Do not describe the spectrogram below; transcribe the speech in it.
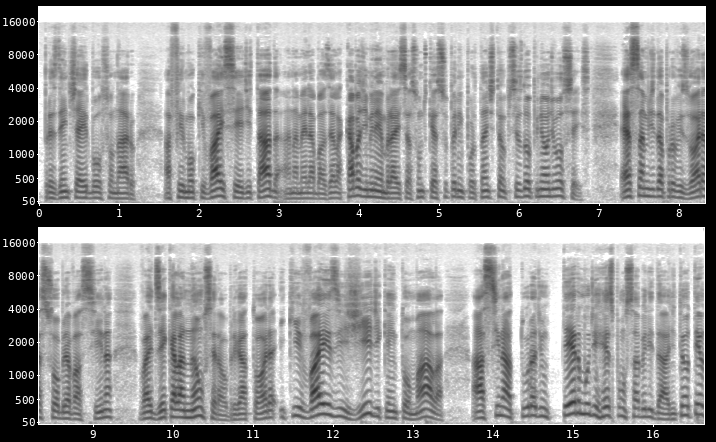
o presidente Jair Bolsonaro afirmou que vai ser editada. A Ana Amélia Bazella acaba de me lembrar esse assunto que é super importante, então eu preciso da opinião de vocês. Essa medida provisória sobre a vacina vai dizer que ela não será obrigatória e que vai exigir de quem tomá-la a assinatura de um termo de responsabilidade. Então eu tenho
